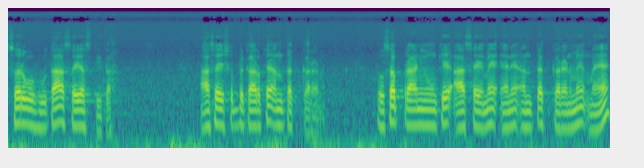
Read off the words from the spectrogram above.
सर्वभूता सयस्थित आशय शब्द का अर्थ है अंतकरण। तो सब प्राणियों के आशय में, यानी अंतकरण में मैं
